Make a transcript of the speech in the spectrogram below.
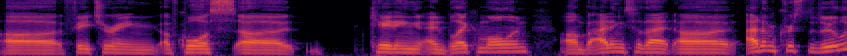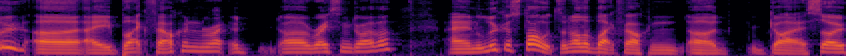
uh, featuring, of course, uh, Keating and Bleekemolen. Um, but adding to that, uh, Adam Christodoulou, uh, a Black Falcon ra- uh, racing driver, and Lucas Stoltz, another Black Falcon uh, guy. So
